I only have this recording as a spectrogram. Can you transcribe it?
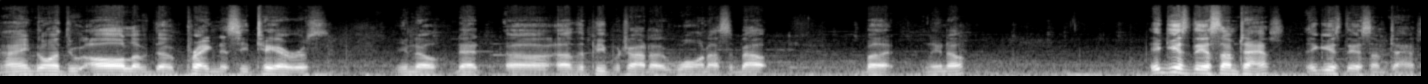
I ain't going through all of the pregnancy terrors, you know, that uh, other people try to warn us about. But you know, it gets there sometimes. It gets there sometimes,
